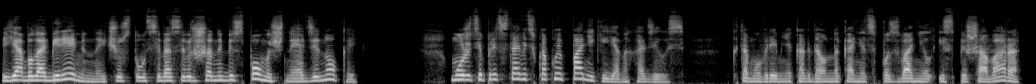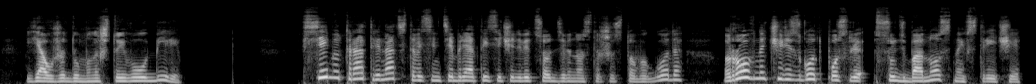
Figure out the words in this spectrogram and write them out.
Я была беременна и чувствовала себя совершенно беспомощной и одинокой. Можете представить, в какой панике я находилась. К тому времени, когда он, наконец, позвонил из Пешавара, я уже думала, что его убили. В семь утра 13 сентября 1996 года, ровно через год после судьбоносной встречи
